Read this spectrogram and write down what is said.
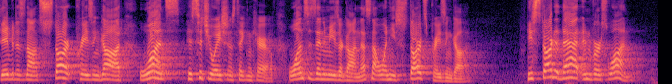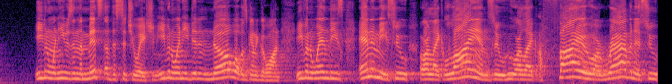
David does not start praising God once his situation is taken care of, once his enemies are gone. That's not when he starts praising God. He started that in verse 1. Even when he was in the midst of the situation, even when he didn't know what was going to go on, even when these enemies who are like lions, who, who are like a fire, who are ravenous, who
